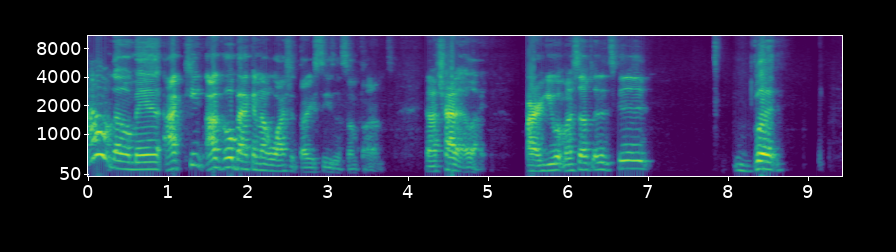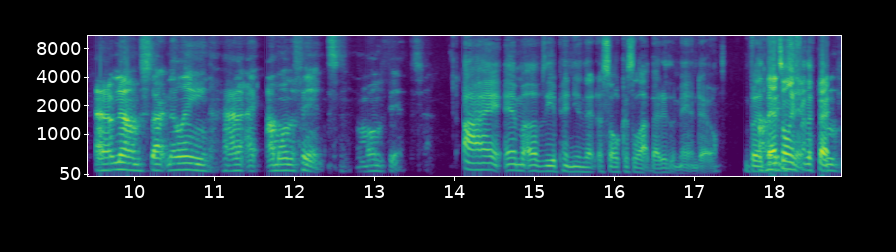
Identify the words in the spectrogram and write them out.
I don't know, man. I keep, I go back and I watch the third season sometimes, and I try to like argue with myself that it's good, but I don't know. I'm starting to lean. I, I, I'm on the fence. I'm on the fence. I am of the opinion that Ahsoka's a lot better than Mando. But that's only for the fact Mm.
